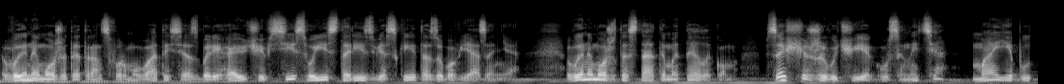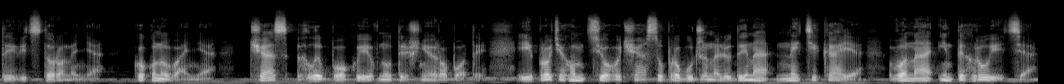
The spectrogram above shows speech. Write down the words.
Ви не можете трансформуватися, зберігаючи всі свої старі зв'язки та зобов'язання. Ви не можете стати метеликом. Все, що живучи як гусениця, має бути відсторонення, коконування, час глибокої внутрішньої роботи. І протягом цього часу пробуджена людина не тікає, вона інтегрується.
